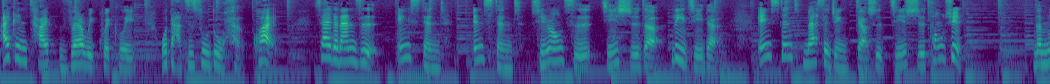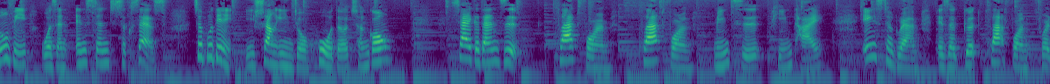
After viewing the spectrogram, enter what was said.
I can type very quickly。我打字速度很快。下一个单字，instant，instant 形容词，即时的、立即的。Instant messaging 表示即时通讯。The movie was an instant success。这部电影一上映就获得成功。下一个单字，platform，platform 名词平台。Instagram is a good platform for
